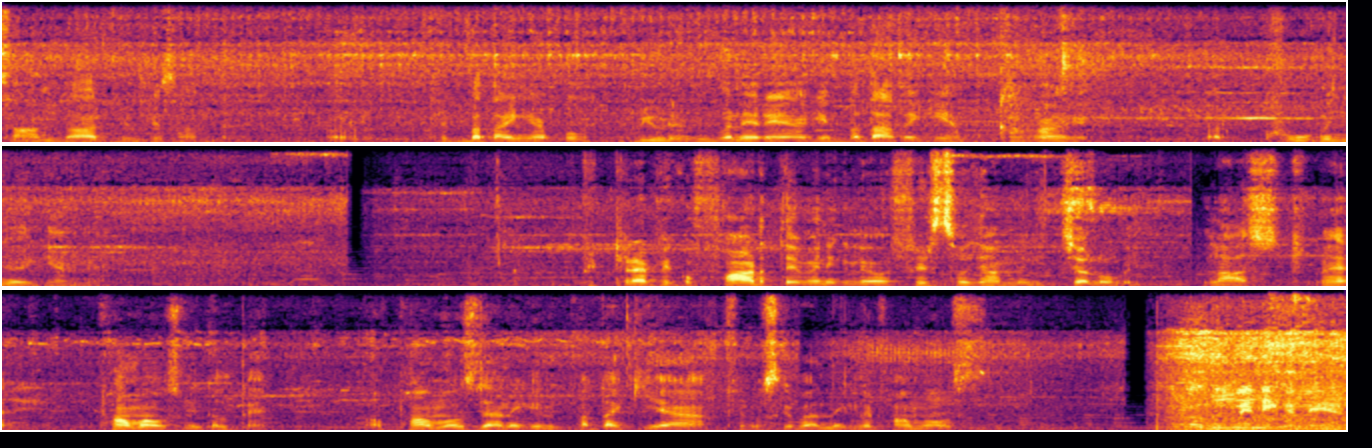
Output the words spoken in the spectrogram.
शानदार व्यू के साथ। और फिर बताएँगे आपको, वीडियो में बने रहे आगे, बताते कि हम कहाँ गए। और खूब इन्जॉय किया हमने। फिर ट्रैफ़िक को फाड़ते हुए निकले और फिर सोचा हमने कि चलो भाई लास्ट में फार्म हाउस निकलते हैं। और फार्म हाउस जाने के लिए पता किया, फिर उसके बाद निकले फार्म हाउस घूमे निकले हैं।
